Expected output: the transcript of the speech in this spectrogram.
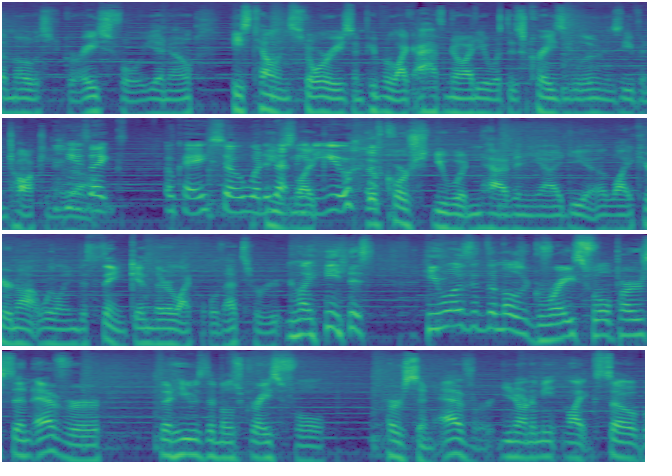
the most graceful, you know? He's telling stories, and people are like, I have no idea what this crazy loon is even talking about. He's like, okay, so what does He's that mean like, to you? of course, you wouldn't have any idea. Like, you're not willing to think. And they're like, well, that's rude. Like, he just, he wasn't the most graceful person ever, but he was the most graceful person ever. You know what I mean? Like, so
